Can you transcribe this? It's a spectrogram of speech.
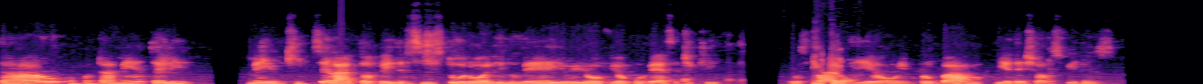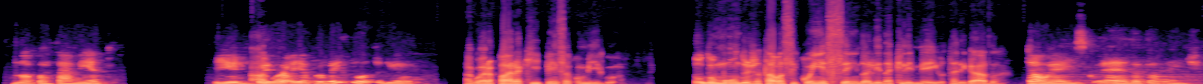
tal, o comportamento, ele meio que, sei lá, talvez ele se misturou ali no meio e ouviu a conversa de que os pais então. iam ir pro bar, ia deixar os filhos no apartamento e ele foi agora, e aproveitou, tá ligado? Agora para aqui e pensa comigo. Todo mundo já tava se conhecendo ali naquele meio, tá ligado? Então, é isso, é exatamente.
